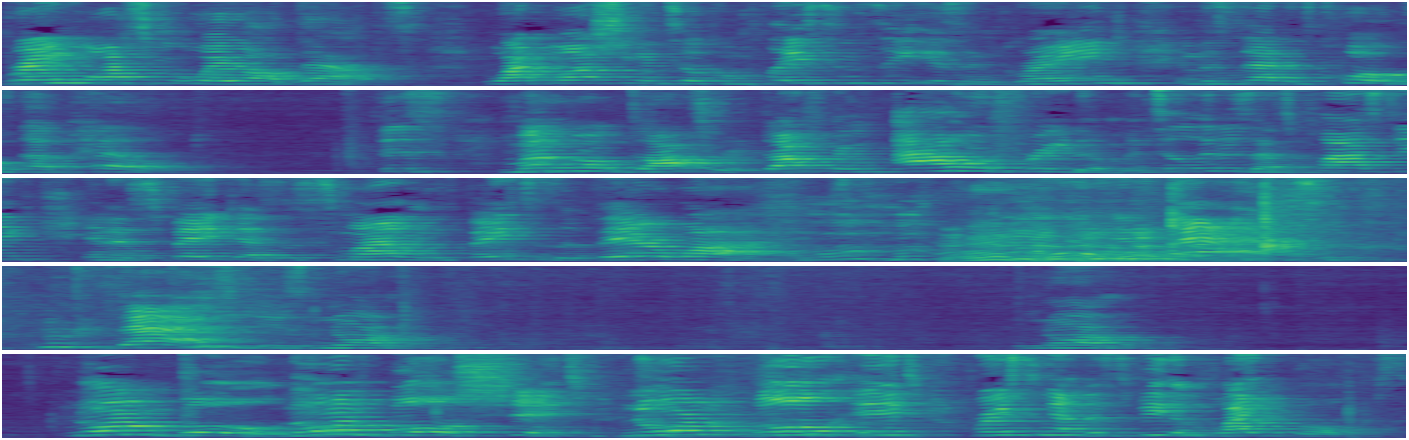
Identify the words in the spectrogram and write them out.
brainwashing away all doubts, whitewashing until complacency is ingrained and the status quo is upheld. This Monroe Doctrine, doctoring our freedom until it is as plastic and as fake as the smiling faces of their wives. and that, that is normal. Normal. Norm bull, norm bullshit, norm bull it, racing at the speed of light bulbs.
